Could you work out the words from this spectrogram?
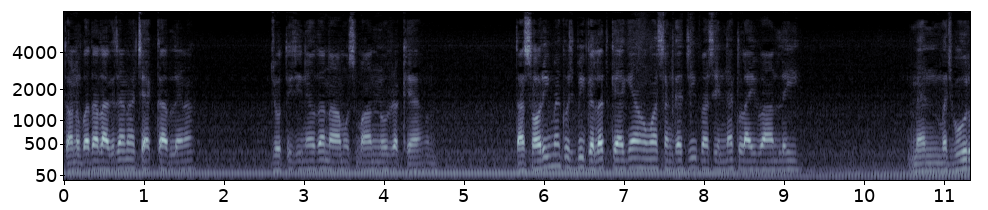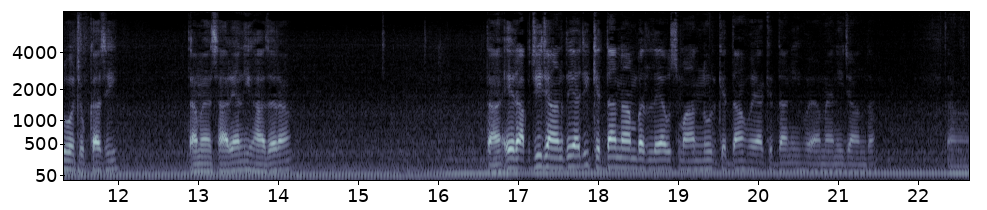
ਤੁਹਾਨੂੰ ਪਤਾ ਲੱਗ ਜਾਣਾ ਚੈੱਕ ਕਰ ਲੈਣਾ। ਜੋਤੀ ਜੀ ਨੇ ਉਹਦਾ ਨਾਮ ਉਸਮਾਨ ਨੂਰ ਰੱਖਿਆ ਹੁਣ। ਤਾਂ ਸੌਰੀ ਮੈਂ ਕੁਝ ਵੀ ਗਲਤ ਕਹਿ ਗਿਆ ਹੋਵਾਂ ਸੰਗਤ ਜੀ, ਬਸ ਇੰਨਾ ਕੁ ਲਾਈਵ ਆਉਣ ਲਈ ਮੈਂ ਮਜਬੂਰ ਹੋ ਚੁੱਕਾ ਸੀ। ਤਾਂ ਮੈਂ ਸਾਰਿਆਂ ਲਈ ਹਾਜ਼ਰ ਹਾਂ। ਤਾਂ ਇਹ ਰੱਬ ਜੀ ਜਾਣਦੇ ਆ ਜੀ ਕਿੱਦਾਂ ਨਾਮ ਬਦਲਿਆ, ਉਸਮਾਨ ਨੂਰ ਕਿੱਦਾਂ ਹੋਇਆ, ਕਿੱਦਾਂ ਨਹੀਂ ਹੋਇਆ, ਮੈਂ ਨਹੀਂ ਜਾਣਦਾ। ਤਾਂ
